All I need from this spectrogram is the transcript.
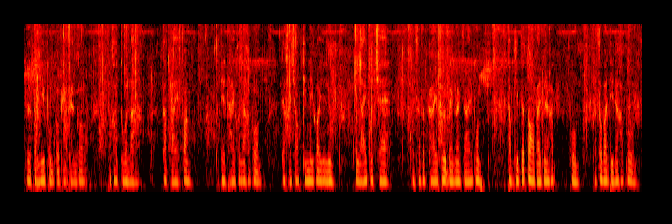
เดี๋ยวตอนนี้ผมกับพี่แฟงก็จะเข้าตัวลากลับไปฟังประเทศไทยก่อนนะครับผมถ้าใครชอบคลิปนี้ก็อย่าลืมกดไลค์ กดแชร์ กด subscribe เพื่อเป็นกำลังใจให้ผมทำคลิปจะต่อไปด้วยนะครับ ผมก็สวัสดีนะครับผม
